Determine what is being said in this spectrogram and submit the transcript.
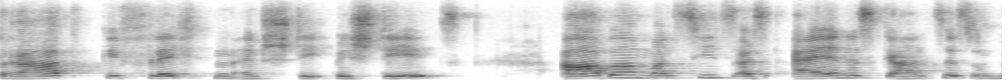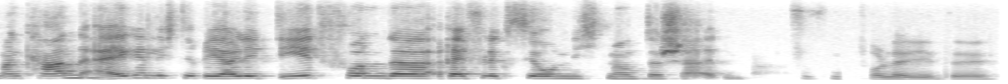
Drahtgeflechten besteht. Aber man sieht es als eines Ganzes und man kann eigentlich die Realität von der Reflexion nicht mehr unterscheiden. Das ist eine tolle Idee.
